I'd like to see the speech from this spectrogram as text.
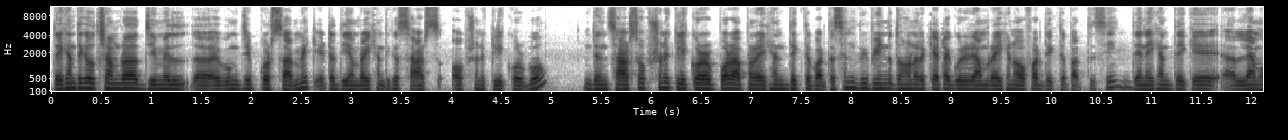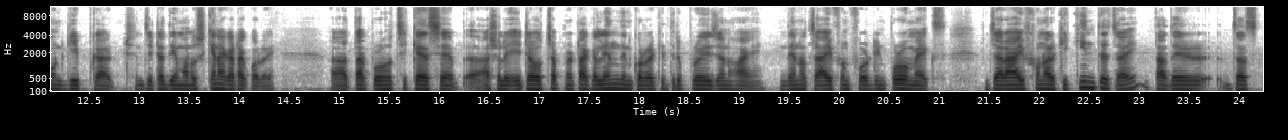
তো এখান থেকে হচ্ছে আমরা জিমেল এবং জিপ কোড সাবমিট। এটা দিয়ে আমরা এখান থেকে সার্চ অপশনে ক্লিক করব। দেন সার্চ অপশনে ক্লিক করার পর আপনারা এখানে দেখতে পারতেছেন বিভিন্ন ধরনের ক্যাটাগরির আমরা এখানে অফার দেখতে পারতেছি। দেন এখান থেকে লেমন গিফট কার্ড যেটা দিয়ে মানুষ কেনাকাটা করে। তারপর হচ্ছে ক্যাশ অ্যাপ আসলে এটা হচ্ছে আপনার টাকা লেনদেন করার ক্ষেত্রে প্রয়োজন হয়। দেন হচ্ছে আইফোন ফোরটিন প্রো ম্যাক্স যারা আইফোন আর কি কিনতে চায়, তাদের জাস্ট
